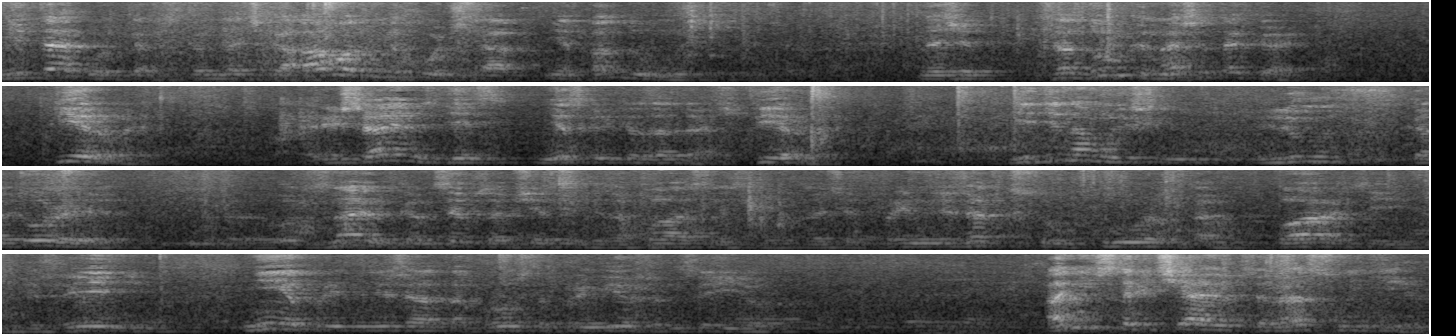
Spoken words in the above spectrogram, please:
Не так вот, как с а вот мне хочется, а, нет, подумайте. Значит, задумка наша такая. Первое. Решаем здесь несколько задач. Первое. Единомышленники, люди, которые вот, знают концепцию общественной безопасности, значит, принадлежат к структурам, там, партии, движений, не принадлежат, а просто приверженцы ее. Они встречаются раз в неделю.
